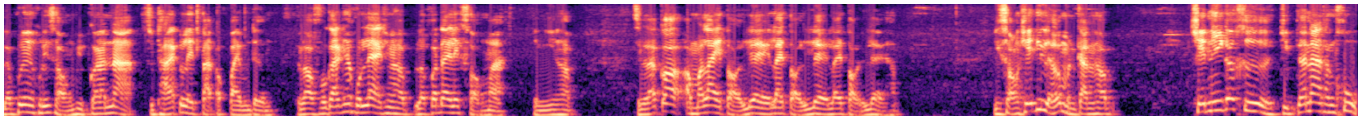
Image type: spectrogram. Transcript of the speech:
แล้วผู้เล่นคนที่สองหยิบก้อนด้านหน้า สุดท้ายก็เลยตัดออกไปเหมือนเดิมเราโฟกัสแค่คนแรกใช่ไหมครับแล้วก็ได้เลขสองมาอย่างนี้นะครับ เสร็จแล้วก็เอามาไล่ต่อเรื่อยไล่ต่อเรื่อยไล่ต่อเรื่อยครับ อีกสองเคสที่เหลือก็เหมือนกันครับ เคสนี้ก็คือหยิบด้านหน้าทั้งคู่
